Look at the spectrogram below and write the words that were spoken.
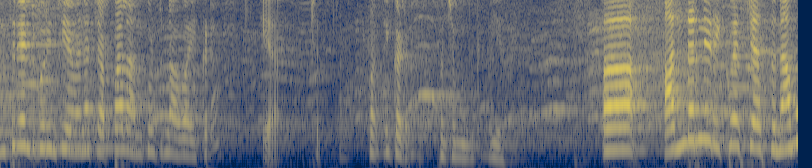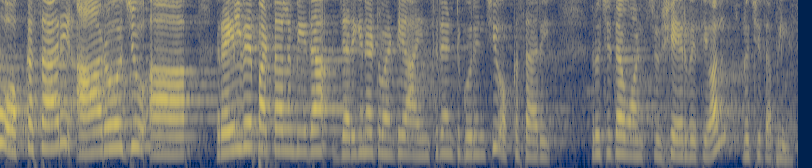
ఇన్సిడెంట్ గురించి ఏమైనా చెప్పాలనుకుంటున్నావా ఇక్కడ? యా ఇక్కడ కొంచెం ముందు ఎస్ అందరినీ రిక్వెస్ట్ చేస్తున్నాము ఒక్కసారి ఆ రోజు ఆ రైల్వే పట్టాల మీద జరిగినటువంటి ఆ ఇన్సిడెంట్ గురించి ఒక్కసారి Ruchitha wants to share with you all Ruchitha please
